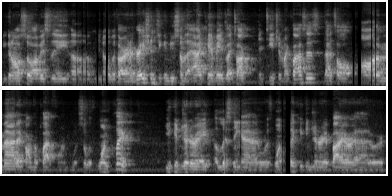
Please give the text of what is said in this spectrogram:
You can also obviously, um, you know, with our integrations, you can do some of the ad campaigns I talk and teach in my classes. That's all automatic on the platform. So with one click, you can generate a listing ad, or with one click, you can generate a buyer ad, or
